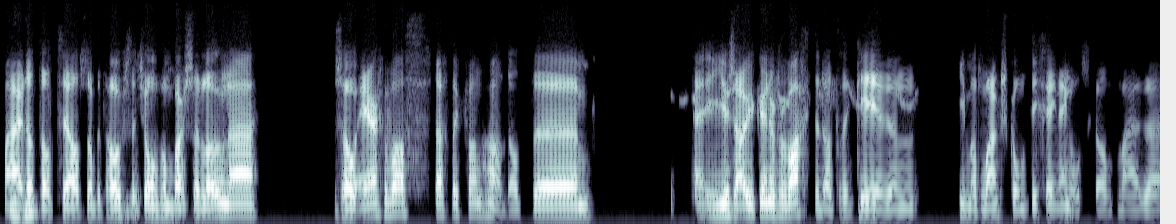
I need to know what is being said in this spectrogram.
Maar mm -hmm. dat dat zelfs op het hoofdstation van Barcelona zo erg was, dacht ik van, oh, dat, ehm, hier zou je kunnen verwachten dat er een keer een, iemand langskomt die geen Engels kan. Maar uh,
